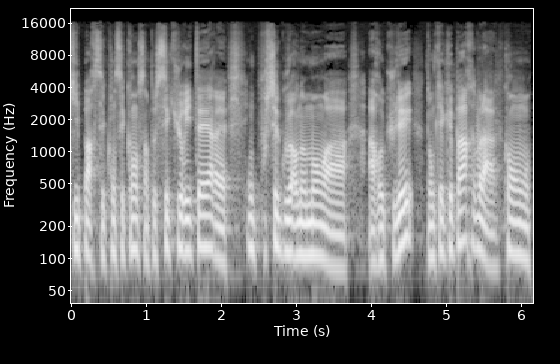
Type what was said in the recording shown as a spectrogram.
qui, par ses conséquences un peu sécuritaires, ont poussé le gouvernement à, à reculer. Donc, quelque part, voilà, quand on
